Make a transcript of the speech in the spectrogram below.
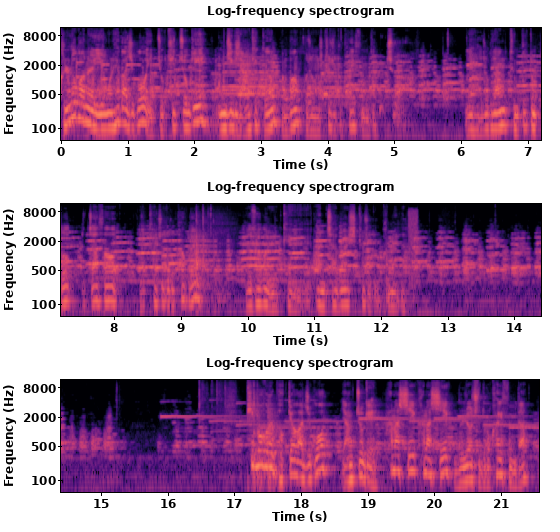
글루건을 이용을 해가지고 이쪽 뒤쪽이 움직이지 않게끔 한번 고정을 시켜주도록 하겠습니다. 자, 네, 아주 그냥 듬뿍듬뿍 짜서 이렇게 해주도록 하고요. 녀석을 이렇게 안착을 시켜주도록 합니다. 피복을 벗겨가지고 양쪽에 하나씩 하나씩 물려주도록 하겠습니다.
